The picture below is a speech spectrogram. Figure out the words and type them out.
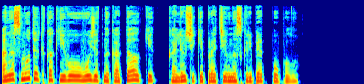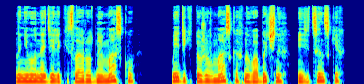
Она смотрит, как его увозят на каталке, колесики противно скрипят по полу. На него надели кислородную маску, медики тоже в масках, но в обычных, медицинских.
